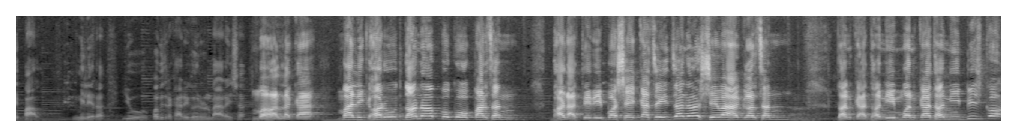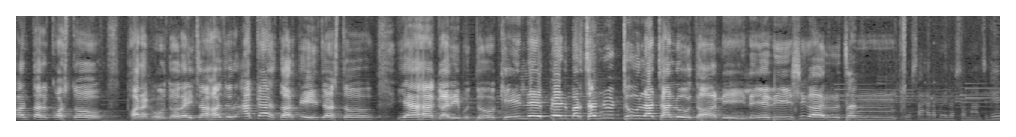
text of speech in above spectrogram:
नेपाल मिलेर यो पवित्र कार्य गरिरहनु भएको रहेछ। महलका मालिकहरू धन पोको पार्छन् भाडा तिरी बसेका चाहिँ जनसेवा गर्छन्। धनका धनी मनका धनी बिचको अन्तर कस्तो? फरक हुँदो रहेछ हजुर आकाश धरती जस्तो। यहाँ गरिब दुखीले पेट भर्छन् ठुला ठालु धनीले रिस गर्छन्। सहारा महिला समाजले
